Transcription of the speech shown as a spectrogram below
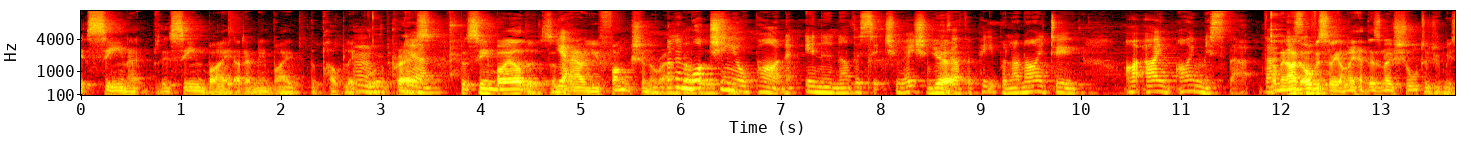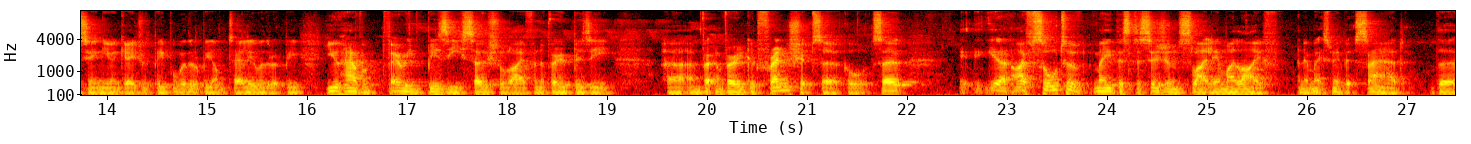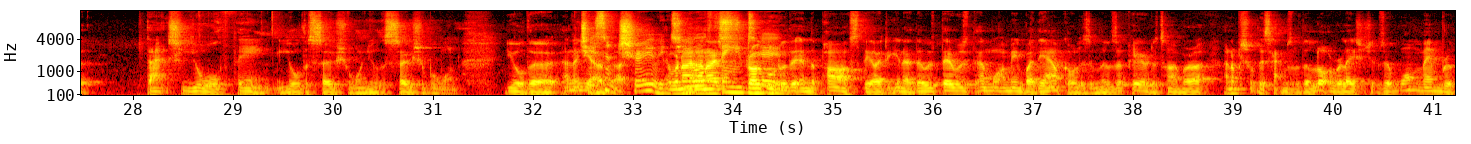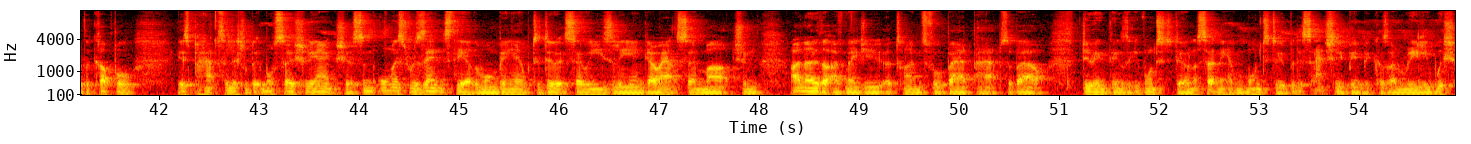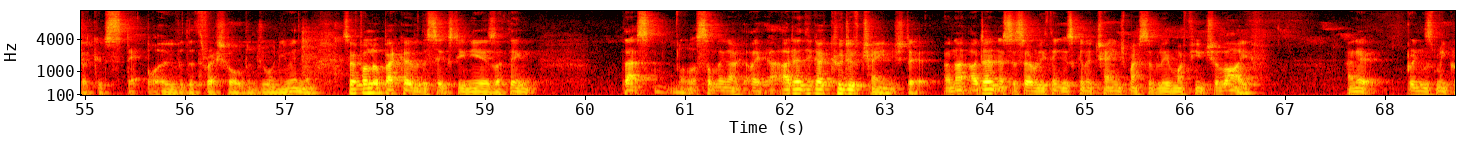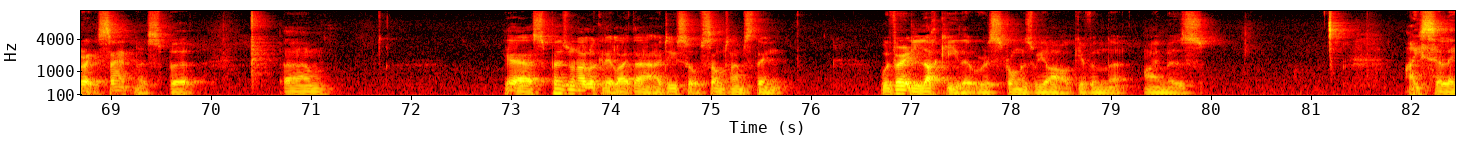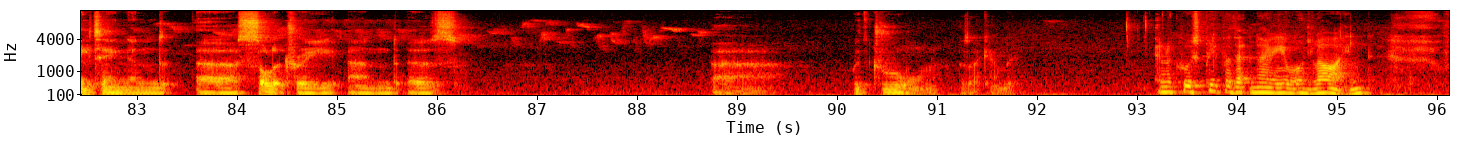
it's seen. It's seen by I don't mean by the public or the press, Mm, yeah. but seen by others and Yeah. how you function around. Well, I'm watching and- your partner in another situation with other people, and I do, I, I, I miss that. that I mean, I, obviously, I had, there's no shortage of me seeing you engage with people, whether it be on telly, whether it be you have a very busy social life and a very busy uh, and, and very good friendship circle. So, you know, I've sort of made this decision slightly in my life, and it makes me a bit sad that that's your thing. You're the social one. You're the sociable one. You're the and Which you know, isn't I- true, it's when I when I struggled too. with it in the past, the idea, you know, there was there was, and what I mean by the alcoholism, there was a period of time where, I, and I'm sure this happens with a lot of relationships, where one member of the couple is perhaps a little bit more socially anxious and almost resents the other one being able to do it so easily and go out so much. And I know that I've made you at times feel bad, perhaps, about doing things that you've wanted to do, and I certainly haven't wanted to, but it's actually been because I really wish I could step over the threshold and join you in them. So if I look back over the 16 years, I think that's not something I, I, I don't think I could have changed it. And I, I don't necessarily think it's going to change massively in my future life. And it brings me great sadness. But um, yeah, I suppose when I look at it like that, I do sort of sometimes think we're very lucky that we're as strong as we are, given that I'm as isolating and uh, solitary and as uh, withdrawn as I can be. And of course, people that know you online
